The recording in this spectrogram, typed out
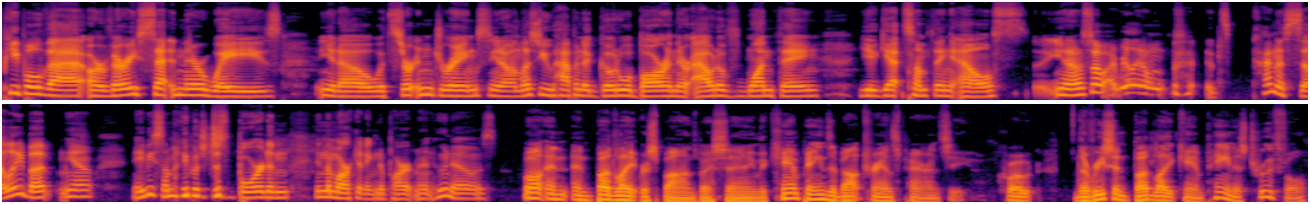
people that are very set in their ways you know, with certain drinks, you know, unless you happen to go to a bar and they're out of one thing, you get something else, you know. So I really don't it's kind of silly, but you know, maybe somebody was just bored in in the marketing department, who knows. Well, and and Bud Light responds by saying the campaign's about transparency. Quote, "The recent Bud Light campaign is truthful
